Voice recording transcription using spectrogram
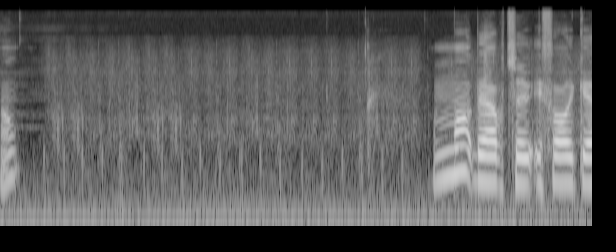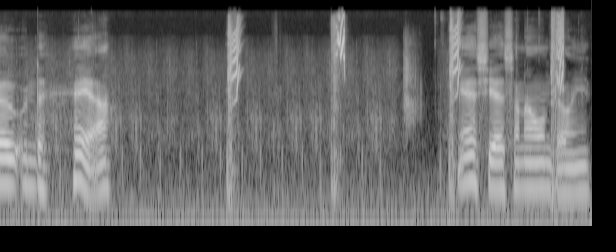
Oh. I might be able to if I go under here. Yes, yes, I know I'm dying.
